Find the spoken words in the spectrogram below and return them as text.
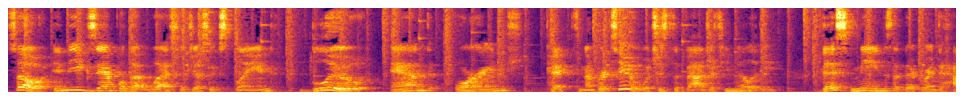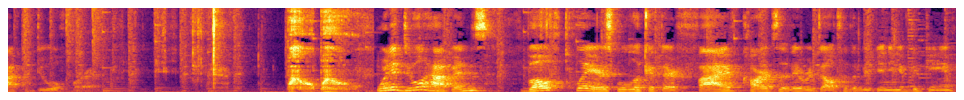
So, in the example that Wes had just explained, blue and orange picked number two, which is the badge of humility. This means that they're going to have to duel for it. When a duel happens, both players will look at their five cards that they were dealt at the beginning of the game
